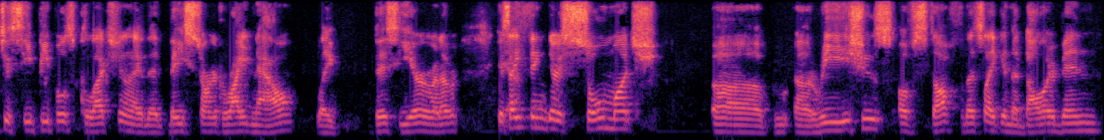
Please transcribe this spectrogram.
to see people's collection like, that they start right now, like this year or whatever. Because I think there's so much uh, uh, reissues of stuff that's like in the dollar bin,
